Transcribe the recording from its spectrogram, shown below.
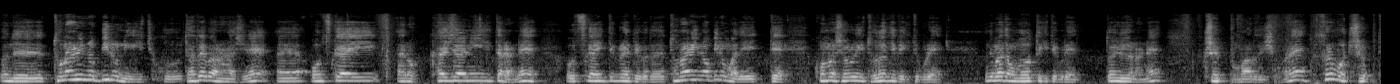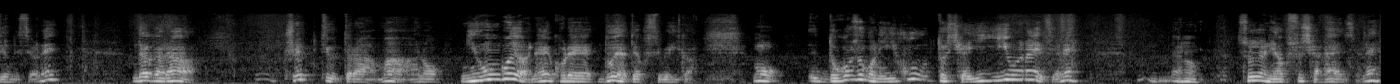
ー、で、隣のビルに行く、例えばの話ね、えー、お使い、あの、会社にいたらね、お使い行ってくれということで、隣のビルまで行って、この書類届けてきてくれ。で、また戻ってきてくれ。というようなね、トリップもあるでしょうね。それもトリップって言うんですよね。だからトリップって言ったらまああの日本語ではね。これどうやって訳すべきか。もうどこそこに行くとしか言いようがないですよね。あのそういうように訳すしかないですよね。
